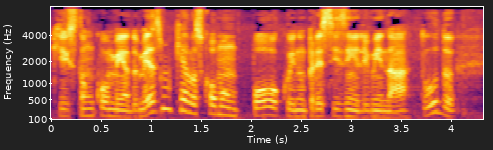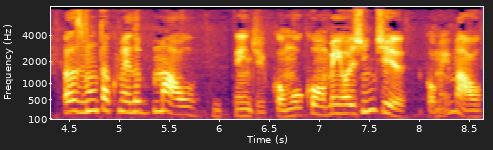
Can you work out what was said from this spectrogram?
que estão comendo, mesmo que elas comam pouco e não precisem eliminar tudo, elas vão estar comendo mal, entende? Como comem hoje em dia, comem mal,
